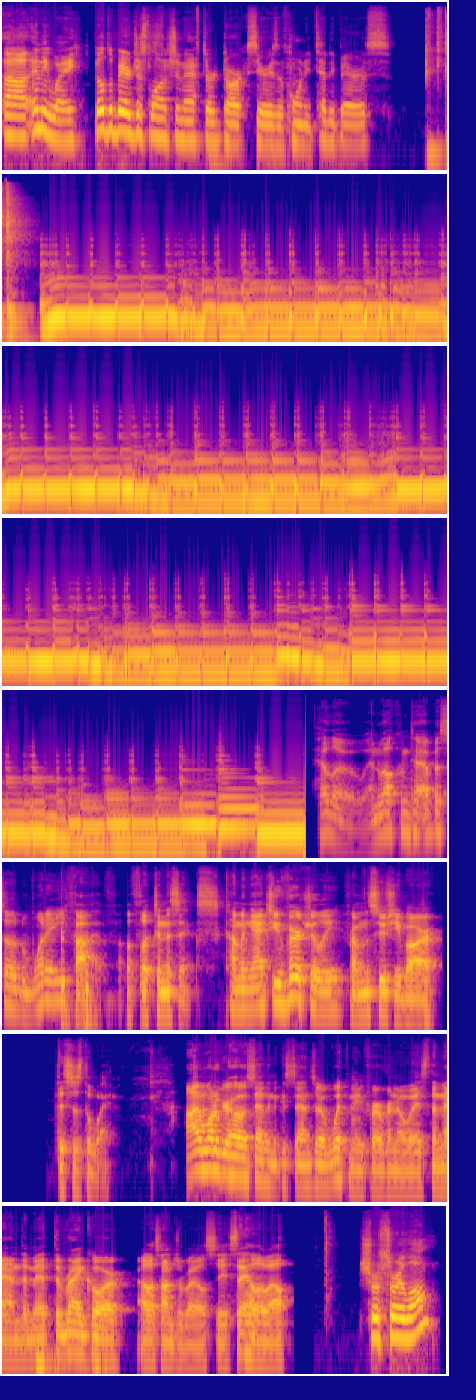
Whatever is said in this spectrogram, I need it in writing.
Uh, anyway, Build a Bear just launched an After Dark series of horny teddy bears. Hello, and welcome to episode 185 of Flicked in the Six, coming at you virtually from the sushi bar. This is the way. I'm one of your hosts, Anthony Costanzo. With me, forever no ways, the man, the myth, the rancor, Alessandro Bielsi. Say hello, Al. Short story long?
